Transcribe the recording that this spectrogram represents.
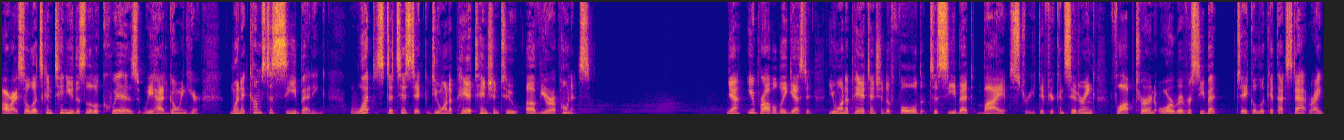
All right, so let's continue this little quiz we had going here. When it comes to C betting, what statistic do you want to pay attention to of your opponents? Yeah, you probably guessed it. You want to pay attention to fold to c-bet by street. If you're considering flop turn or river c-bet, take a look at that stat, right?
